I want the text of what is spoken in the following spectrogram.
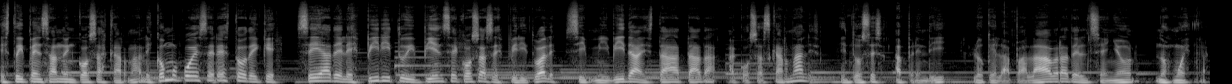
estoy pensando en cosas carnales? ¿Cómo puede ser esto de que sea del espíritu y piense cosas espirituales si mi vida está atada a cosas carnales? Entonces aprendí lo que la palabra del Señor nos muestra.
